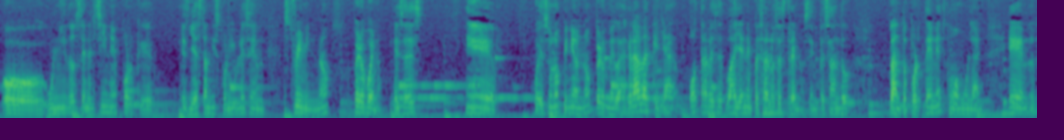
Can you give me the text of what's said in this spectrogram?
o Unidos en el cine porque ya están disponibles en streaming, ¿no? Pero bueno, esa es eh, pues una opinión, ¿no? Pero me agrada que ya otra vez vayan a empezar los estrenos, empezando tanto por Tenet como Mulan. En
